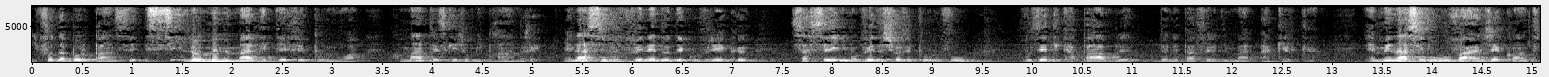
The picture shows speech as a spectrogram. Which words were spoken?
il faut d'abord penser, si le même mal était fait pour moi, comment est-ce que je m'y prendrais? Maintenant, si vous venez de découvrir que ça c'est une mauvaise chose pour vous, vous êtes capable de ne pas faire du mal à quelqu'un. Et maintenant, si vous vous vengez contre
